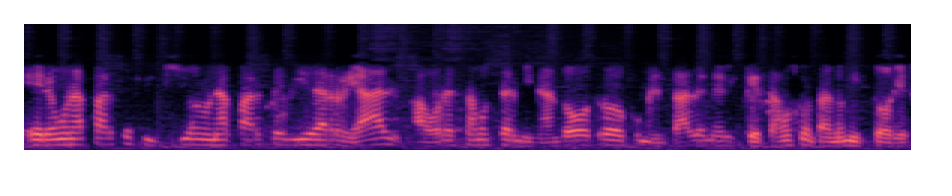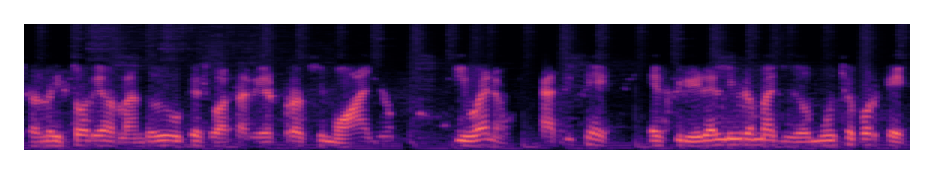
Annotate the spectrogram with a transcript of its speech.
era una parte ficción, una parte vida real, ahora estamos terminando otro documental en el que estamos contando mi historia, esa es la historia de Orlando Duque, eso va a salir el próximo año, y bueno, casi que escribir el libro me ayudó mucho porque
